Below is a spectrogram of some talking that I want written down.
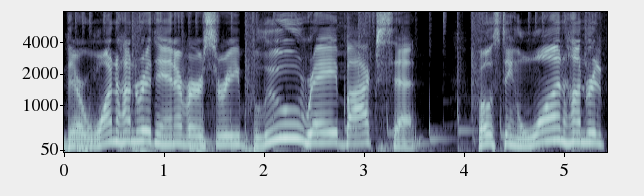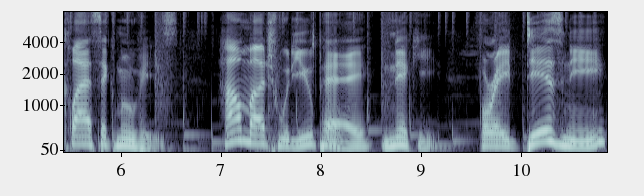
their 100th anniversary Blu ray box set boasting 100 classic movies. How much would you pay, Nikki, for a Disney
